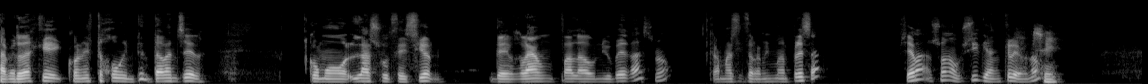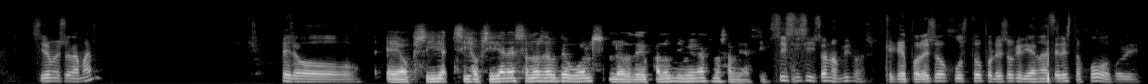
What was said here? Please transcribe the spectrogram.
La verdad es que con este juego intentaban ser como la sucesión del gran Fallout New Vegas, ¿no? Que además hizo la misma empresa. Se llama, son Obsidian, creo, ¿no? Sí. Si no me suena mal. Pero Eh, Obsidian, si Obsidian son los de Outer Worlds, los de Fallout New Vegas no sabría decir. sí, sí, sí, son los mismos. Que, que por eso, justo por eso querían hacer este juego, porque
